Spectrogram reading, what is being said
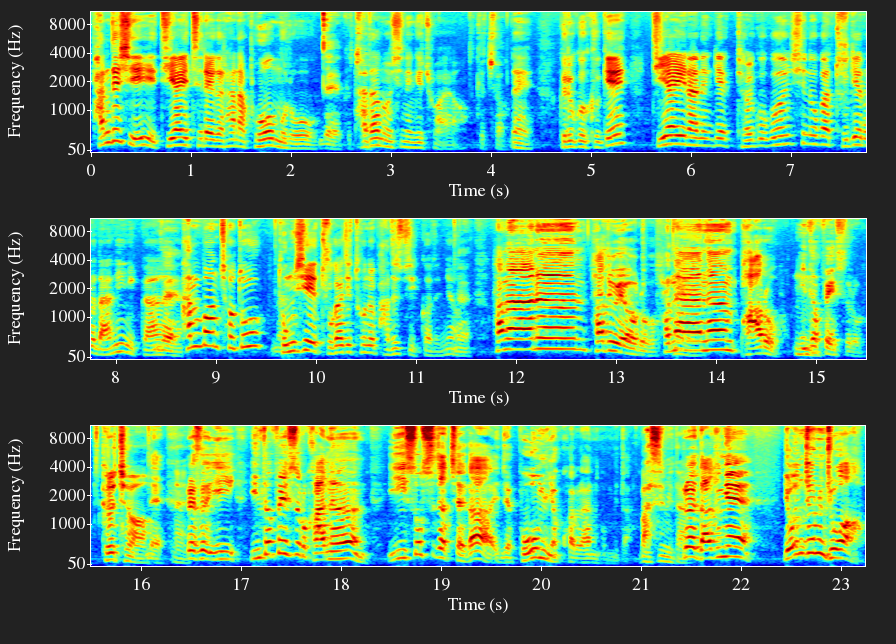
반드시 DI 트랙을 하나 보험으로 네, 그렇죠. 받아 놓으시는 게 좋아요. 그렇죠. 네. 그리고 그게 DI라는 게 결국은 신호가 두 개로 나뉘니까 네. 한번 쳐도 네. 동시에 두 가지 톤을 받을 수 있거든요. 네. 하나는 하드웨어로, 하나는 바로 음. 인터페이스로. 그렇죠. 네. 네. 그래서 이 인터페이스로 가는 이 소스 자체가 이제 보험 역할을 하는 겁니다. 맞습니다. 그래 나중에 연주는 좋아.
